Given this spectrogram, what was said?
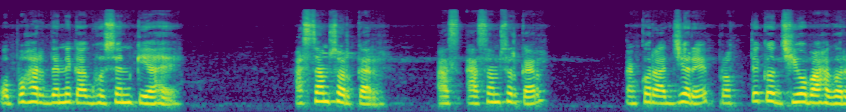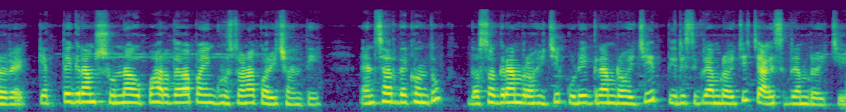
उपहार देने का घोषणा किया है ଆସାମ ସରକାର ଆସାମ ସରକାର ତାଙ୍କ ରାଜ୍ୟରେ ପ୍ରତ୍ୟେକ ଝିଅ ବାହାଘରରେ କେତେ ଗ୍ରାମ ସୁନା ଉପହାର ଦେବା ପାଇଁ ଘୋଷଣା କରିଛନ୍ତି ଆନ୍ସର୍ ଦେଖନ୍ତୁ ଦଶ ଗ୍ରାମ ରହିଛି କୋଡ଼ିଏ ଗ୍ରାମ ରହିଛି ତିରିଶ ଗ୍ରାମ ରହିଛି ଚାଳିଶ ଗ୍ରାମ ରହିଛି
